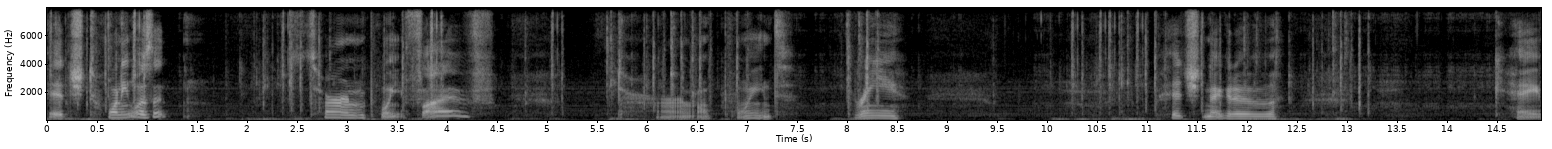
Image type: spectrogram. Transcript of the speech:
pitch 20 was it? Turn point 5, turn point 3, pitch negative, okay,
